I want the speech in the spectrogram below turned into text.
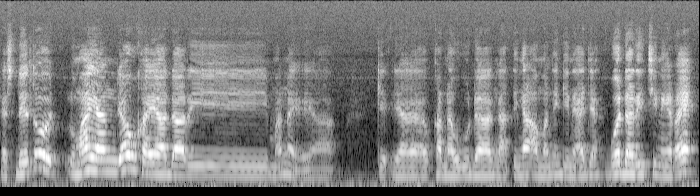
SD. tuh lumayan jauh kayak dari mana ya ya ya karena udah nggak tinggal amannya gini aja gue dari Cinere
